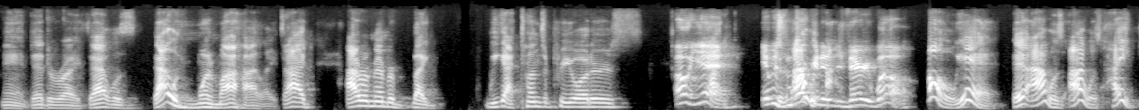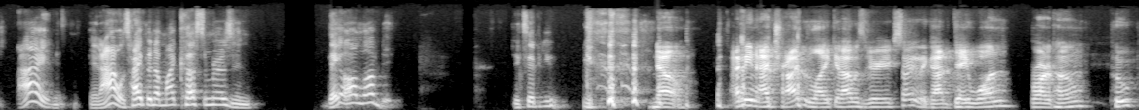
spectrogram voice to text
Man, dead to rights. That was that was one of my highlights. I I remember like we got tons of pre-orders. Oh yeah, it was I was- marketed very well. Oh yeah. Yeah, I was I was hyped. I and I was hyping up my customers and they all loved it. Except you. No, I mean I tried to like it. I was very excited. I got day one, brought it home, poop,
